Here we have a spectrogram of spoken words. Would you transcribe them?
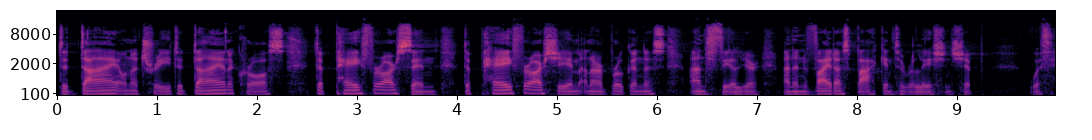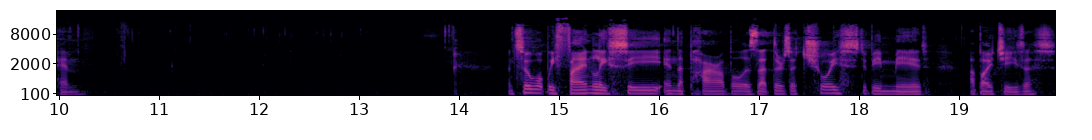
to die on a tree, to die on a cross, to pay for our sin, to pay for our shame and our brokenness and failure, and invite us back into relationship with him. And so, what we finally see in the parable is that there's a choice to be made about Jesus.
